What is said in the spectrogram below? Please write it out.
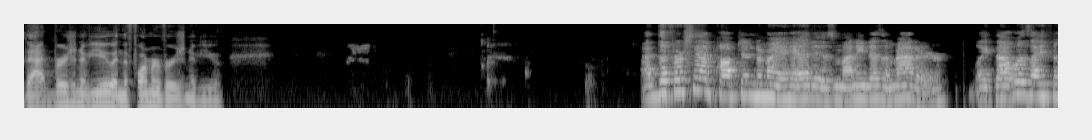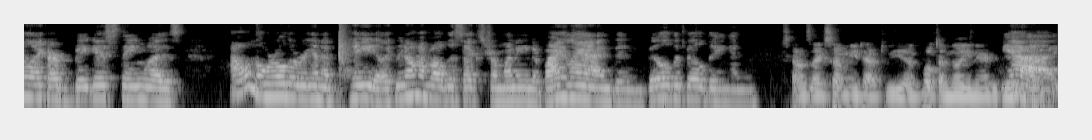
that version of you and the former version of you? Uh, the first thing that popped into my head is money doesn't matter. Like that was, I feel like our biggest thing was how in the world are we going to pay? Like we don't have all this extra money to buy land and build a building and. Sounds like something you'd have to be a multimillionaire to do. Yeah,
